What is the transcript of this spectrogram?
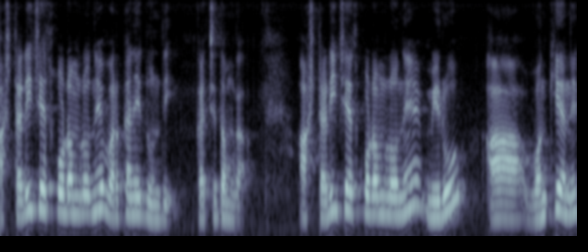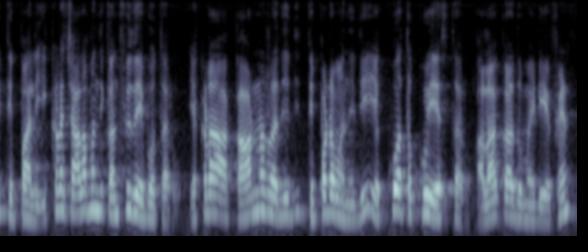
ఆ స్టడీ చేసుకోవడంలోనే వర్క్ అనేది ఉంది ఖచ్చితంగా. ఆ స్టడీ చేసుకోవడంలోనే మీరు ఆ వంకి అనేది తిప్పాలి. ఇక్కడ చాలామంది కన్ఫ్యూజ్ అయిపోతారు. ఎక్కడ ఆ కార్నర్ అనేది తిప్పడం అనేది ఎక్కువ తక్కువ వేస్తారు అలా కాదు మై డియర్ ఫ్రెండ్స్.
